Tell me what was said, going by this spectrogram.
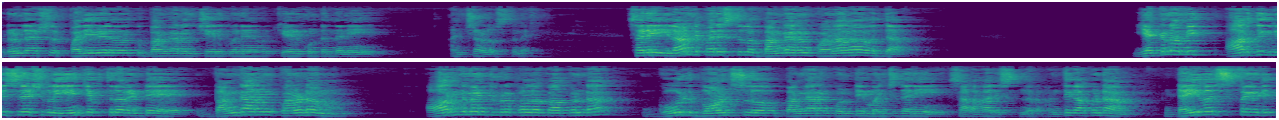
రెండు లక్షల పదివేల వరకు బంగారం చేరుకునే చేరుకుంటుందని అంచనాలు వస్తున్నాయి. సరే ఇలాంటి పరిస్థితుల్లో బంగారం కొనాలా వద్దా? ఎకనామిక్ ఆర్థిక విశ్లేషకులు ఏం చెప్తున్నారంటే బంగారం కొనడం ఆర్నమెంట్ రూపంలో కాకుండా గోల్డ్ బాండ్స్లో బంగారం కొంటే మంచిదని సలహాలు ఇస్తున్నారు అంతేకాకుండా డైవర్సిఫైడ్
